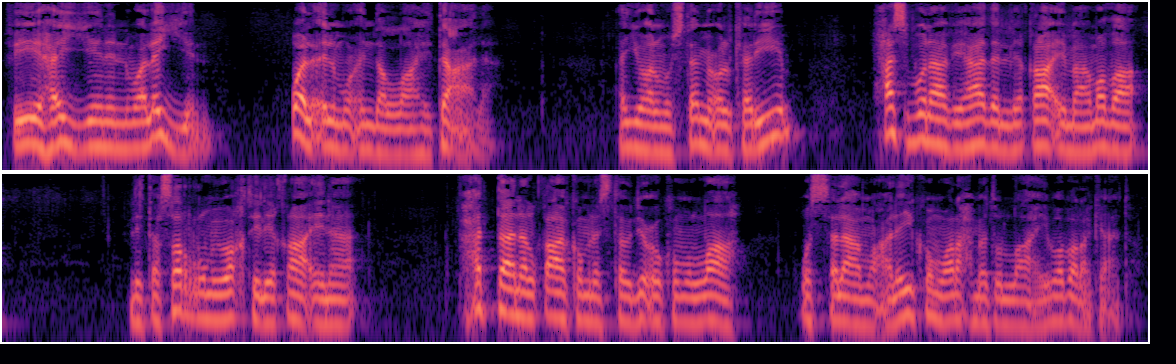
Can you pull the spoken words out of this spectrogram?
في هين ولين والعلم عند الله تعالى. أيها المستمع الكريم حسبنا في هذا اللقاء ما مضى لتصرم وقت لقائنا. فحتى نلقاكم نستودعكم الله. والسلام عليكم ورحمة الله وبركاته.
